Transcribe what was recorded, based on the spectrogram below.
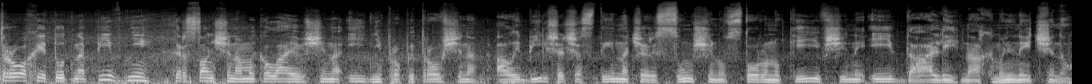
Трохи тут на півдні, Херсонщина, Миколаївщина і Дніпропетровщина, але більша частина через Сумщину в сторону Київщини і далі на Хмельниччину.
